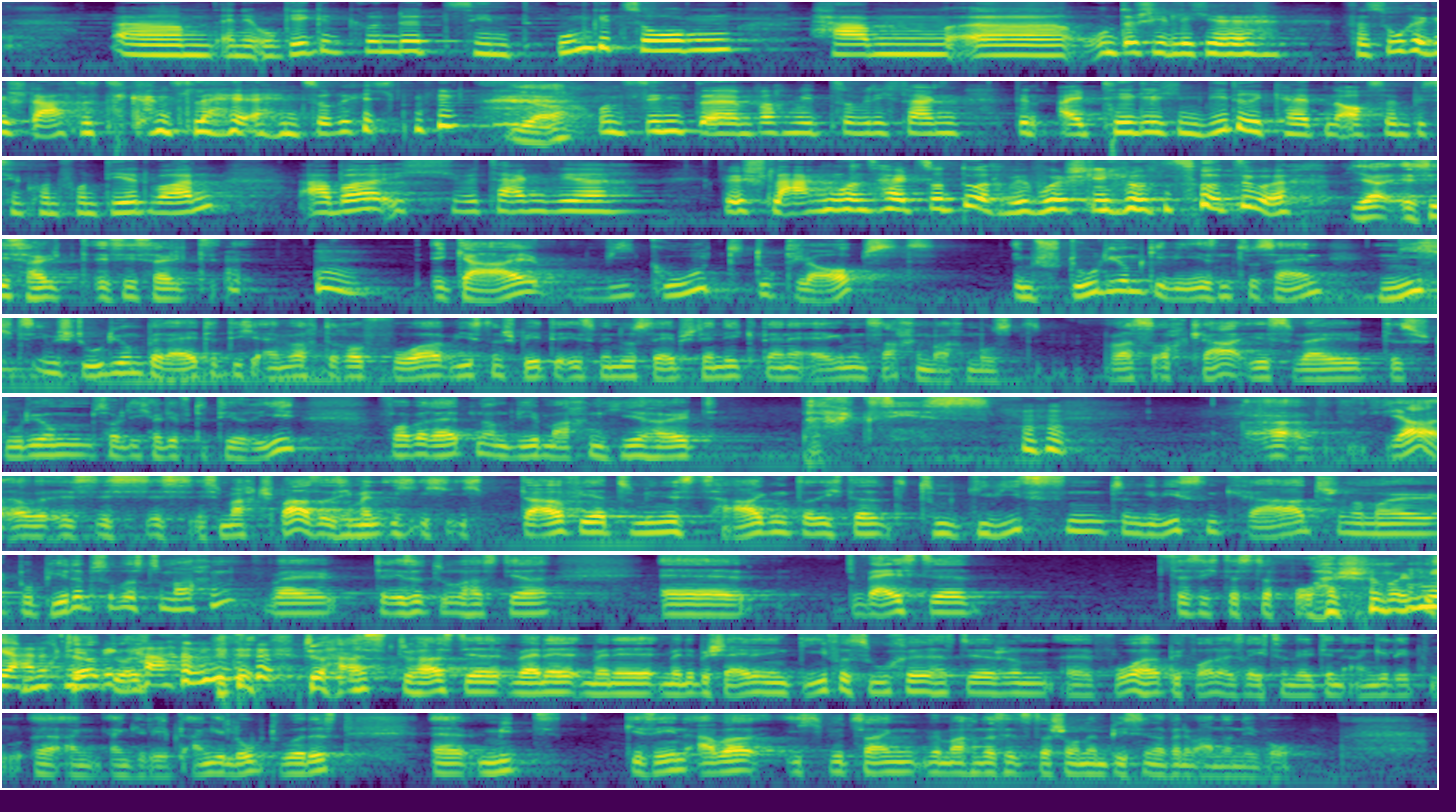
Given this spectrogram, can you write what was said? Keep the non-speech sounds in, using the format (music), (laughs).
ähm, eine OG gegründet, sind umgezogen, haben äh, unterschiedliche Versuche gestartet, die Kanzlei (laughs) einzurichten. Ja. Und sind einfach mit, so würde ich sagen, den alltäglichen Widrigkeiten auch so ein bisschen konfrontiert worden. Aber ich würde sagen, wir, wir schlagen uns halt so durch, wir wurschteln uns so durch. Ja, es ist halt, es ist halt egal, wie gut du glaubst, im Studium gewesen zu sein. Nichts im Studium bereitet dich einfach darauf vor, wie es dann später ist, wenn du selbstständig deine eigenen Sachen machen musst. Was auch klar ist, weil das Studium soll dich halt auf die Theorie vorbereiten und wir machen hier halt Praxis. (laughs) Äh, ja, aber es, es, es, es macht Spaß. Also ich meine, ich, ich, ich darf ja zumindest sagen, dass ich da zum gewissen, zum gewissen Grad schon einmal probiert habe, sowas zu machen, weil Theresa, du hast ja, äh, du weißt ja, dass ich das davor (laughs) schon mal versucht Ja, das habe. Du hast, (laughs) du hast, du hast ja meine, meine, meine bescheidenen Gehversuche hast du ja schon äh, vorher, bevor du als Rechtsanwältin angelebt, äh, an, angelebt, angelobt wurdest, äh, mitgesehen. Aber ich würde sagen, wir machen das jetzt da schon ein bisschen auf einem anderen Niveau.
